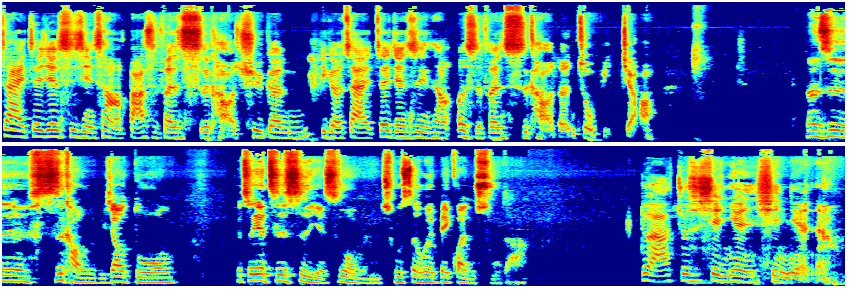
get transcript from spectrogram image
在这件事情上八十分思考，去跟一个在这件事情上二十分思考的人做比较。但是思考的比较多，就这些知识也是我们出社会被灌输的啊。对啊，就是信念信念啊。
